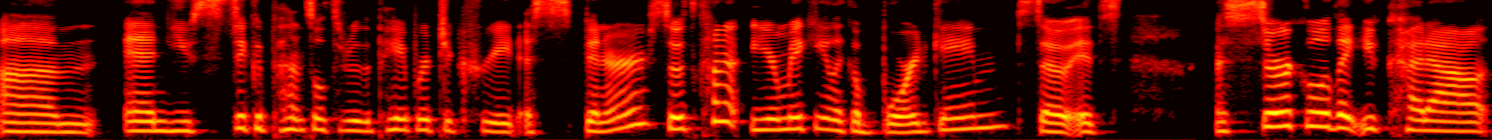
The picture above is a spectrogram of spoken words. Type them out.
um, and you stick a pencil through the paper to create a spinner. So it's kind of, you're making like a board game. So it's a circle that you cut out,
